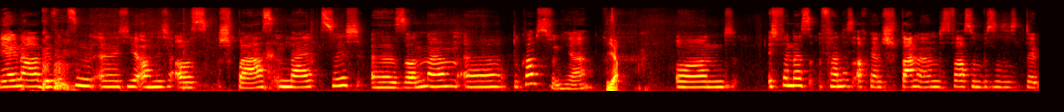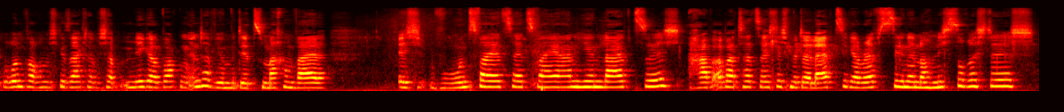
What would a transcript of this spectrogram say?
Ja, genau. Wir sitzen äh, hier auch nicht aus Spaß in Leipzig, äh, sondern äh, du kommst von hier. Ja. Und ich find das, fand das auch ganz spannend. Das war so ein bisschen der Grund, warum ich gesagt habe, ich habe mega Bock, ein Interview mit dir zu machen, weil ich wohne zwar jetzt seit zwei Jahren hier in Leipzig, habe aber tatsächlich mit der Leipziger Rap-Szene noch nicht so richtig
